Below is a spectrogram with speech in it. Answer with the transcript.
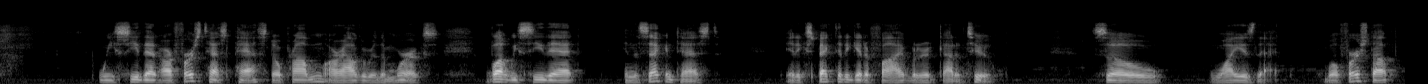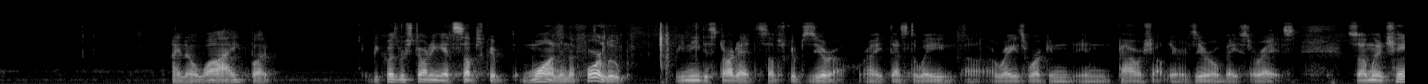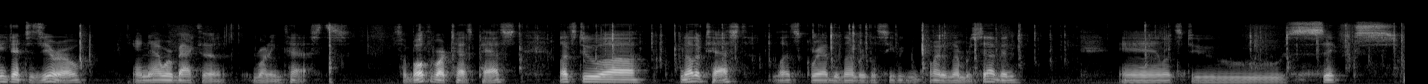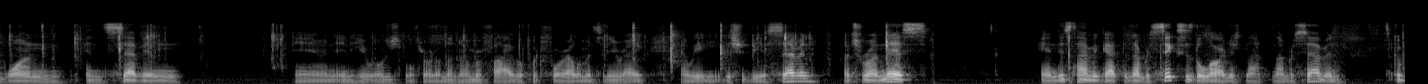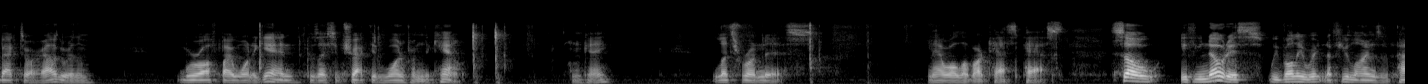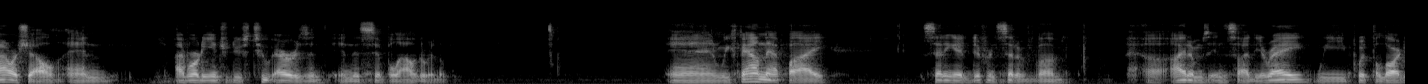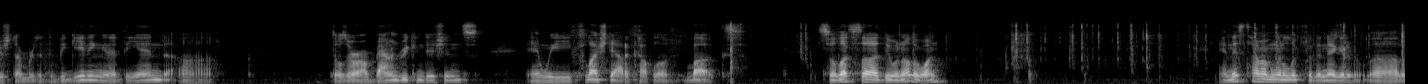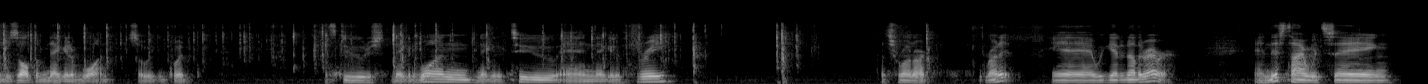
we see that our first test passed, no problem, our algorithm works, but we see that in the second test, it expected to get a 5, but it got a 2. So why is that? Well, first up, I know why, but because we're starting at subscript 1 in the for loop, we need to start at subscript 0, right? That's the way uh, arrays work in, in PowerShell. They're zero-based arrays. So I'm going to change that to 0, and now we're back to running tests. So both of our tests pass. Let's do uh, another test. Let's grab the number. Let's see if we can find a number 7. And let's do 6, 1, and 7 and in here we'll just we'll throw in the number five. We'll put four elements in the array and we this should be a seven. Let's run this. And this time it got the number six is the largest not number seven. Let's go back to our algorithm. We're off by one again because I subtracted one from the count. Okay? Let's run this. Now all of our tests pass so if you notice we've only written a few lines of PowerShell and I've already introduced two errors in, in this simple algorithm and we found that by setting a different set of uh, uh, items inside the array. We put the largest numbers at the beginning and at the end. Uh, those are our boundary conditions. And we fleshed out a couple of bugs. So let's uh, do another one. And this time I'm going to look for the negative, uh, the result of negative 1. So we can put, let's do just negative 1, negative 2, and negative 3. Let's run our run it, and we get another error. And this time we're saying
